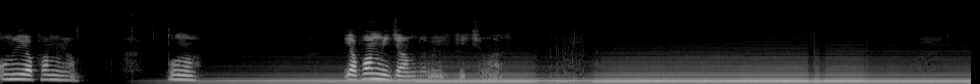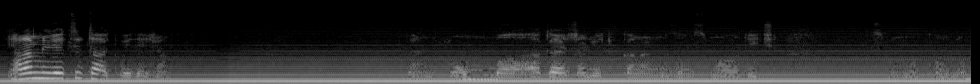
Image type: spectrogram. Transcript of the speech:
Onu yapamıyorum. Bunu. Yapamayacağım da büyük ihtimal. Yarın milleti takip edeceğim. Ben Zomba arkadaşlar YouTube kanalımızın ismi olduğu için ismini koydum.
